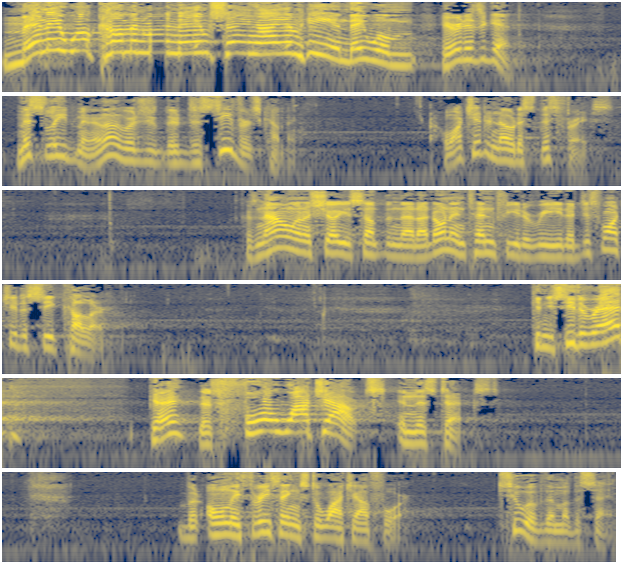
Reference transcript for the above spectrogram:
Many will come in my name saying, I am he, and they will, here it is again, mislead men. In other words, they're deceivers coming. I want you to notice this phrase. Because now I'm going to show you something that I don't intend for you to read. I just want you to see color. Can you see the red? Okay? There's four watch outs in this text. But only three things to watch out for. Two of them are the same.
